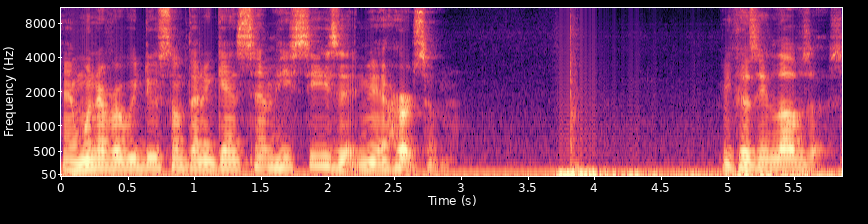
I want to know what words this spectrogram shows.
And whenever we do something against Him, He sees it and it hurts Him. Because He loves us.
